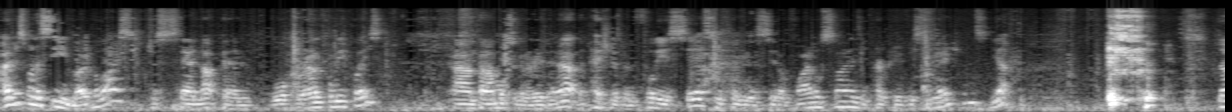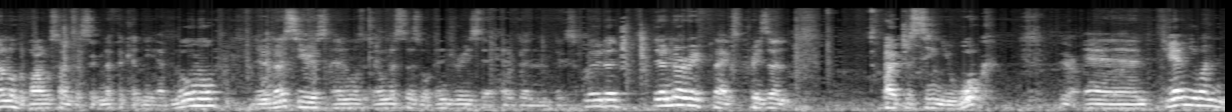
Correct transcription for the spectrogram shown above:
I just want to see you mobilise. Just stand up and walk around for me, please. Um, but I'm also going to read it out. The patient has been fully assessed, including a set of vital signs, appropriate investigations. Yep. None of the vital signs are significantly abnormal. There are no serious illnesses or injuries that have been excluded. There are no red flags present. I've just seen you walk. Yeah. And do you have anyone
